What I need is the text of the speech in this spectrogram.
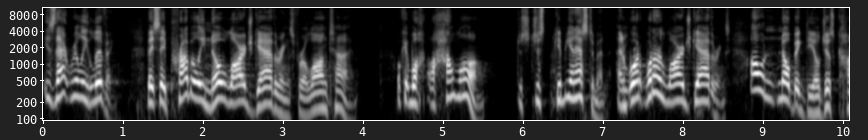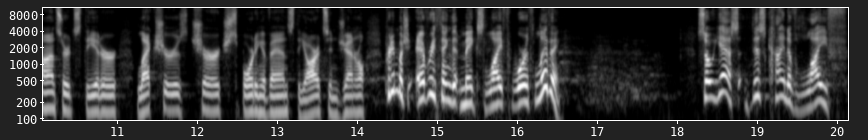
is that really living? They say probably no large gatherings for a long time. Okay, well, how long? Just, just give me an estimate. And what, what are large gatherings? Oh, no big deal. Just concerts, theater, lectures, church, sporting events, the arts in general. Pretty much everything that makes life worth living. So, yes, this kind of life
